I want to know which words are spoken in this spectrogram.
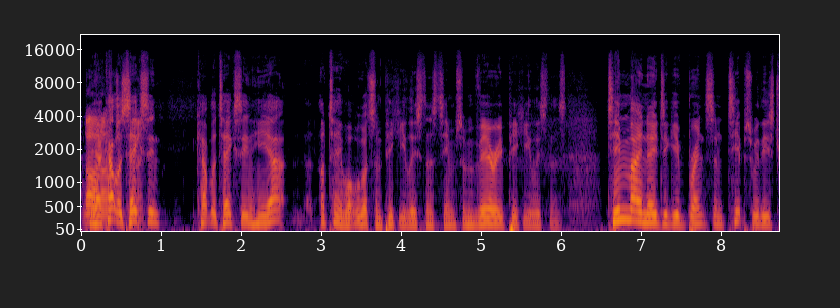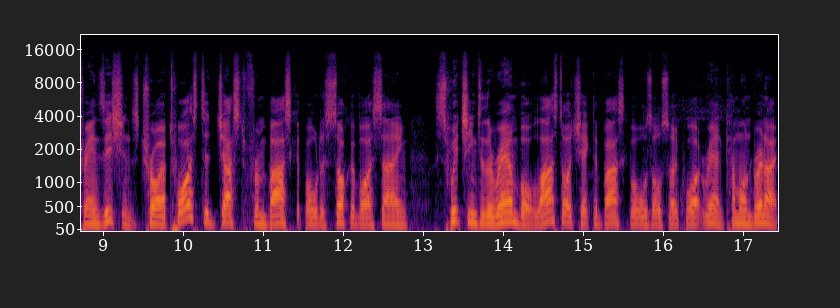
No, now, no, a couple of texts saying. in, couple of texts in here. I'll tell you what, we've got some picky listeners, Tim. Some very picky listeners. Tim may need to give Brent some tips with his transitions. Try twice to just from basketball to soccer by saying switching to the round ball. Last I checked, a basketball was also quite round. Come on, Breno.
